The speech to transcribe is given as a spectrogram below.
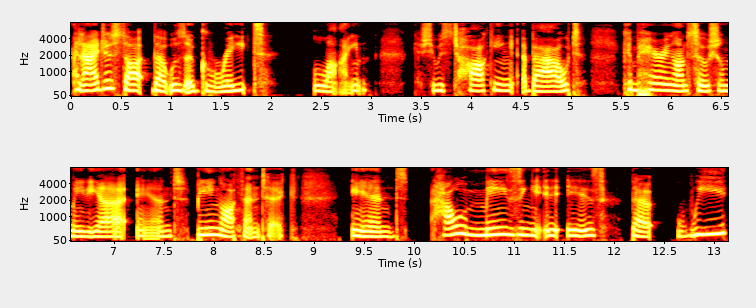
And I just thought that was a great line. She was talking about comparing on social media and being authentic and how amazing it is that we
